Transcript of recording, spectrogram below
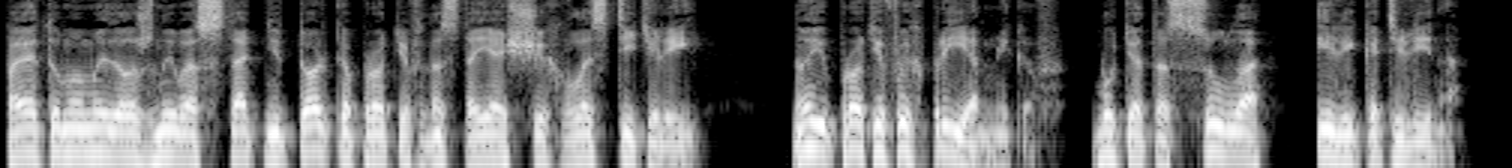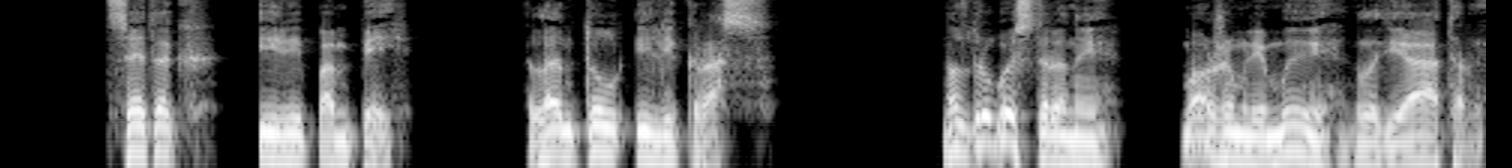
Поэтому мы должны восстать не только против настоящих властителей, но и против их преемников, будь это Сула или Кателина, Цеток или Помпей, Лентул или Крас. Но с другой стороны, можем ли мы, гладиаторы,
